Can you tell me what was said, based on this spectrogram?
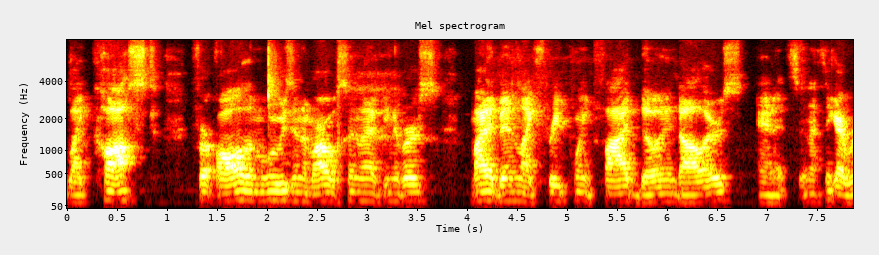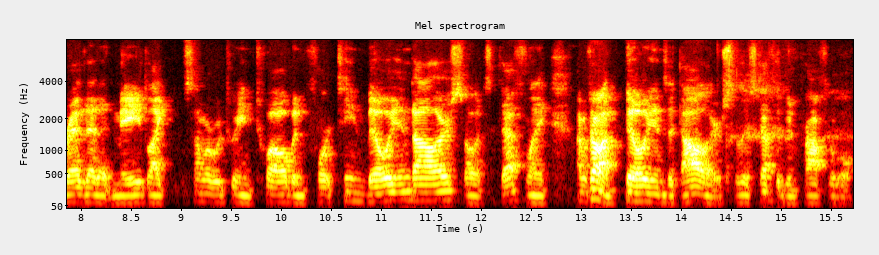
like cost for all the movies in the Marvel Cinematic Universe might have been like 3.5 billion dollars and it's and i think i read that it made like somewhere between 12 and 14 billion dollars so it's definitely i'm talking about billions of dollars so it's definitely been profitable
